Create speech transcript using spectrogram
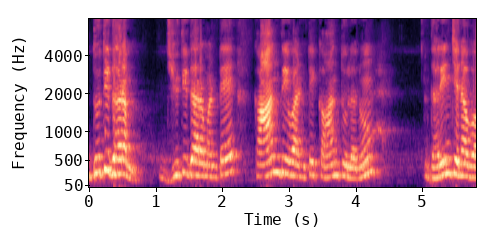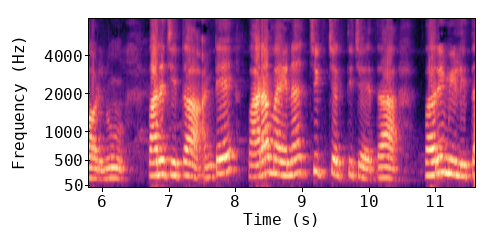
దుతిధరం. ద్యుతిధరం అంటే కాంతి వంటి కాంతులను ధరించిన వాడును పరిచిత అంటే పరమైన చిక్చక్తి చేత పరిమిళిత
